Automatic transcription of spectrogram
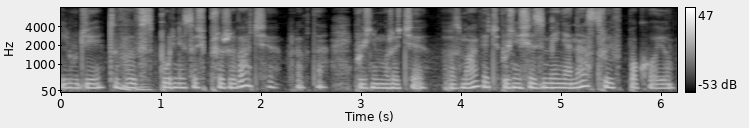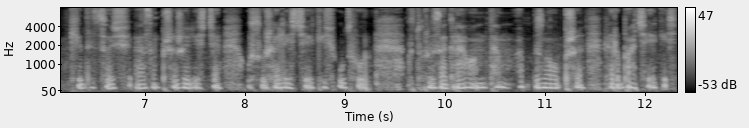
ludzi, to wy wspólnie coś przeżywacie, prawda? Później możecie rozmawiać, później się zmienia nastrój w pokoju, kiedy coś razem przeżyliście, usłyszeliście jakiś utwór, który zagrałam tam, a znowu przy herbacie jakieś.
